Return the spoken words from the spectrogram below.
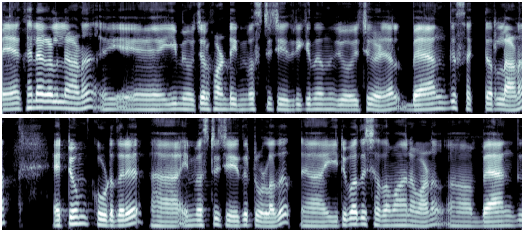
മേഖലകളിലാണ് ഈ മ്യൂച്വൽ ഫണ്ട് ഇൻവെസ്റ്റ് ചെയ്തിരിക്കുന്നതെന്ന് ചോദിച്ചു കഴിഞ്ഞാൽ ബാങ്ക് സെക്ടറിലാണ് ഏറ്റവും കൂടുതൽ ഇൻവെസ്റ്റ് ചെയ്തിട്ടുള്ളത്. ഇരുപത് ശതമാനമാണ് ബാങ്ക്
